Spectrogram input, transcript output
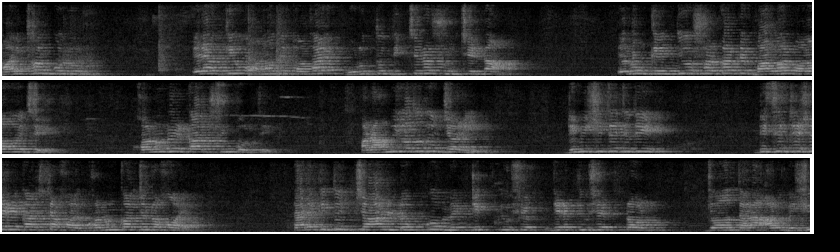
মাইথন বলুন এরা কেউ আমাদের কথায় গুরুত্ব দিচ্ছে না, শুনছে না। এবং কেন্দ্রীয় সরকারকে বারবার বলা হয়েছে, খননের কাজ শুরু করতে। আর আমি যতদূর জানি, ডিবিসিতে যদি ডিসিন্টেশনের কাজটা হয়, খনন কার্যটা হয়, তাহলে কিন্তু চার লক্ষ মেট্রিক কিউসেক, যেটা কিউসেক টন জল তারা আরও বেশি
